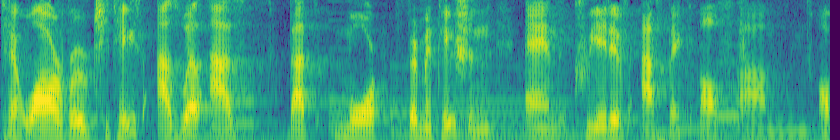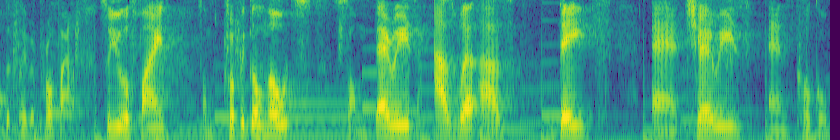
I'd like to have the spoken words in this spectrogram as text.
terroir virtue taste as well as that more fermentation and creative aspect of, um, of the flavor profile. So you will find some tropical notes, some berries, as well as dates and cherries and cocoa.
